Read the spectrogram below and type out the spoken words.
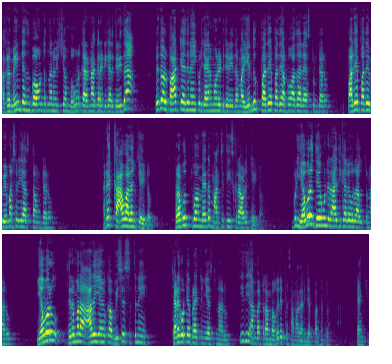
అక్కడ మెయింటెనెన్స్ బాగుంటుందన్న విషయం భూమన కరుణాకర్ రెడ్డి గారికి తెలియదా లేదా వాళ్ళ పార్టీ అధినాయకుడు జగన్మోహన్ రెడ్డి తెలియదా మరి ఎందుకు పదే పదే అపవాదాలు వేస్తుంటారు? పదే పదే విమర్శలు చేస్తూ ఉంటారు? అంటే కావాలని చేయటం. ప్రభుత్వం మీద మచ్చ తీసుకురావాలని చేయటం. ఇప్పుడు ఎవరు దేవుణ్ణి రాజకీయాలకు లాగుతున్నారు? ఎవరు తిరుమల ఆలయం యొక్క విశిష్టతని చెడగొట్టే ప్రయత్నం చేస్తున్నారు? ఇది అంబటి రాంబాబు గారు ఇప్పుడు సమాధానం చెప్పాల్సిన ప్రశ్న. థ్యాంక్ యూ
